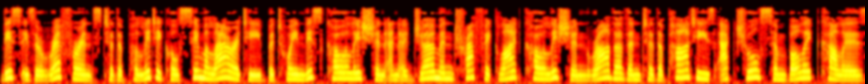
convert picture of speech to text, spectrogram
this is a reference to the political similarity between this coalition and a German traffic light coalition rather than to the party's actual symbolic colours.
